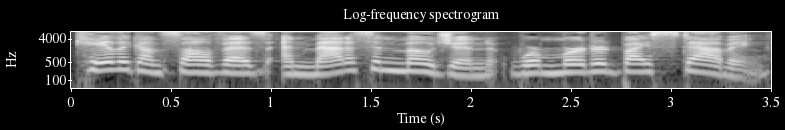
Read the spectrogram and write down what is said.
Kayla Goncalves, and Madison Mogen were murdered by stabbing,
